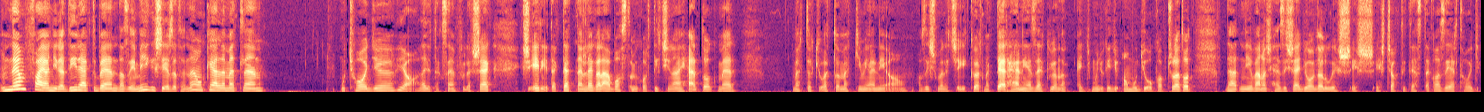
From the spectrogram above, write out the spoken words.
nem fáj annyira direktben, de azért mégis érzed, hogy nagyon kellemetlen, Úgyhogy, ja, legyetek szemfülesek, és érjétek tetten legalább azt, amikor ti csináljátok, mert, mert tök jó ettől megkímélni a, az ismeretségi kört, meg terhelni ezzel külön egy, mondjuk egy amúgy jó kapcsolatot, de hát nyilván, hogyha ez is egy oldalú, és, és, és csak ti tesztek azért, hogy,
